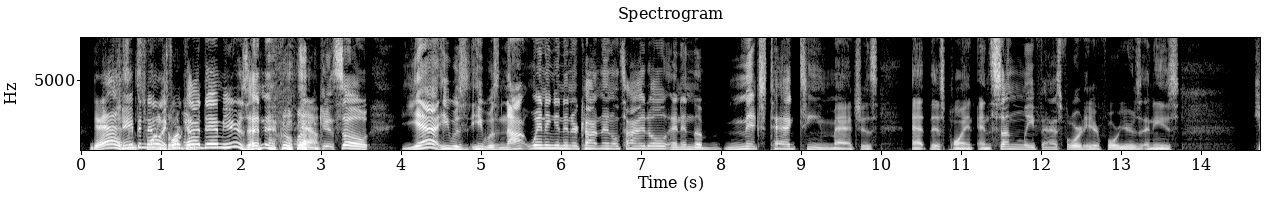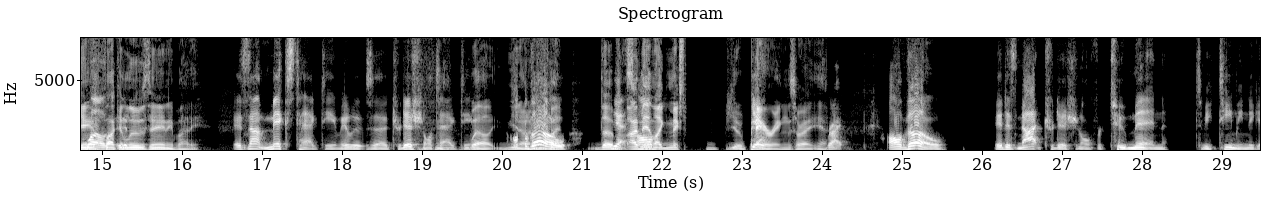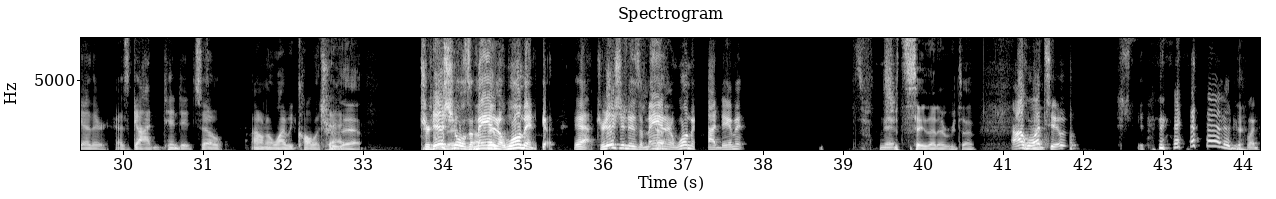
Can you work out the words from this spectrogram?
Yeah, champion now? Like four goddamn years, hasn't it? Yeah. So yeah, he was he was not winning an intercontinental title and in the mixed tag team matches at this point, and suddenly fast forward here four years and he's can't Well, fucking it- lose to anybody. It's not mixed tag team. It was a traditional tag team. Well, you know, although the yes, I mean all- like mixed you know Yeah. pairings, right? Yeah. right, although it is not traditional for two men to be teaming together as God intended. So I don't know why we call it True that. that. Traditional that. is a man and a woman. Yeah, tradition is a man Yeah. and a woman. God damn it. You should say that every time. I want to. That'd be fun.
